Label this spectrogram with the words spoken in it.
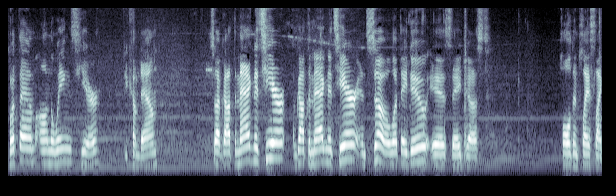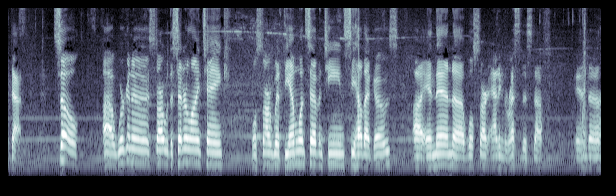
put them on the wings here, if you come down, so I've got the magnets here, I've got the magnets here, and so what they do is they just hold in place like that. So uh, we're gonna start with the centerline tank We'll start with the M117, see how that goes, uh, and then uh, we'll start adding the rest of this stuff, and uh,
